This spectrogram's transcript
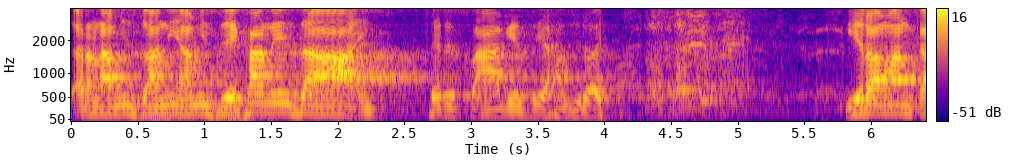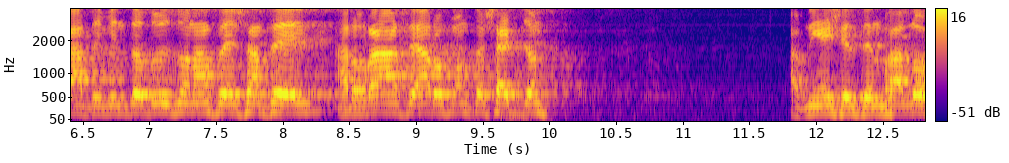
কারণ আমি জানি আমি যেখানে যাই ফেরেস্তা আগে যে হাজির হয়। কিরমান, কাতিবিন তো দুইজন আছে সাথে, আর ওরা আসে আরও পঞ্চাশ ষাট জন। আপনি এসেছেন ভালো।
